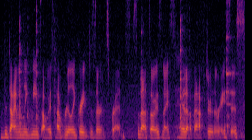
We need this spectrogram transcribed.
the Diamond League meets always have really great dessert spreads. So that's always nice to hit up after the races.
